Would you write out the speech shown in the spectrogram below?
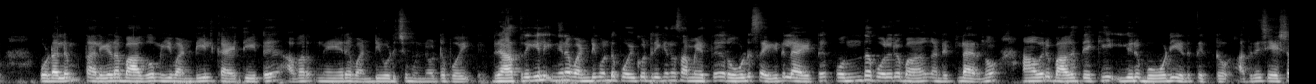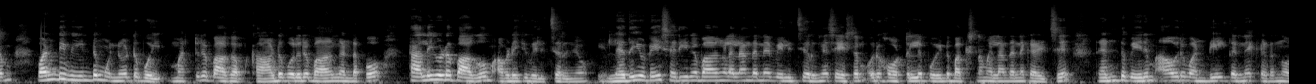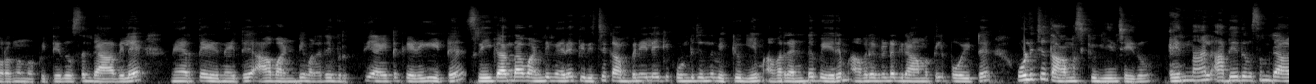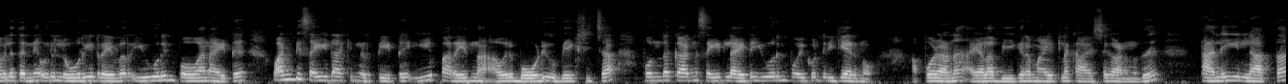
ഉടലും തലയുടെ ഭാഗവും ഈ വണ്ടിയിൽ കയറ്റിയിട്ട് അവർ നേരെ വണ്ടി ഓടിച്ച് മുന്നോട്ട് പോയി. രാത്രിയിൽ ഇങ്ങനെ വണ്ടി കൊണ്ട് പോയിക്കൊണ്ടിരിക്കുന്ന സമയത്ത് റോഡ് സൈഡിലായിട്ട് പൊന്ത പോലൊരു ഭാഗം കണ്ടിട്ടുണ്ടായിരുന്നു. ആ ഒരു ഭാഗത്തേക്ക് ഈ ഒരു ബോഡി എടുത്തിട്ടു. അതിനുശേഷം വണ്ടി വീണ്ടും മുന്നോട്ട് പോയി. മറ്റൊരു ഭാഗം കാട് പോലൊരു ഭാഗം കണ്ടപ്പോൾ തലയുടെ ഭാഗവും അവിടേക്ക് വലിച്ചെറിഞ്ഞു. ലതയുടെ ശരീരഭാഗങ്ങളെല്ലാം തന്നെ വലിച്ചെറിഞ്ഞ ശേഷം ഒരു ഹോട്ടലിൽ പോയിട്ട് ഭക്ഷണം എല്ലാം തന്നെ കഴിച്ച് രണ്ടുപേരും ആ ഒരു വണ്ടിയിൽ തന്നെ കിടന്നുറങ്ങുന്നു. പിറ്റേ ദിവസം രാവിലെ നേരത്തെ എഴുന്നേറ്റ് ആ വണ്ടി വളരെ വൃത്തിയായിട്ട് കഴുകിയിട്ട് ശ്രീകാന്ത് ആ വണ്ടി നേരെ തിരിച്ച് കമ്പനിയിലേക്ക് കൊണ്ടുചെന്ന് വെക്കുകയും അവർ രണ്ടുപേരും അവരവരുടെ ഗ്രാമത്തിൽ പോയിട്ട് ഒളിച്ച് താമസിക്കുകയും ചെയ്തു. എന്നാൽ അതേ ദിവസം രാവിലെ തന്നെ ഒരു ലോറി ഡ്രൈവർ യൂറിൻ പോകാനായിട്ട് വണ്ടി സൈഡാക്കി നിർത്തിയിട്ട് ഈ പറയുന്ന ആ ഒരു ബോഡി ഉപേക്ഷിച്ച പൊന്തക്കാടിന് സൈഡിലായിട്ട് യൂറിൻ പോയിക്കൊണ്ടിരിക്കുകയായിരുന്നു. അപ്പോഴാണ് അയാൾ ആ ഭീകരമായിട്ടുള്ള കാഴ്ച കാണുന്നത്. തലയില്ലാത്ത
